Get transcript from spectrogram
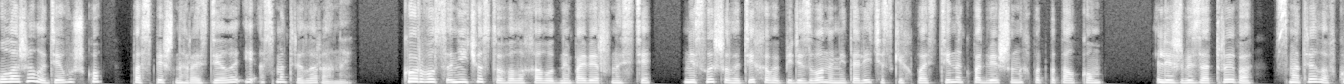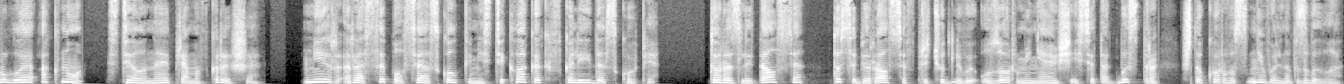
уложила девушку, поспешно раздела и осмотрела раны. Корвус не чувствовала холодной поверхности, не слышала тихого перезвона металлических пластинок, подвешенных под потолком, лишь без отрыва смотрела в круглое окно, сделанное прямо в крыше. Мир рассыпался осколками стекла, как в калейдоскопе. То разлетался, то собирался в причудливый узор, меняющийся так быстро, что Корвус невольно взвыла.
